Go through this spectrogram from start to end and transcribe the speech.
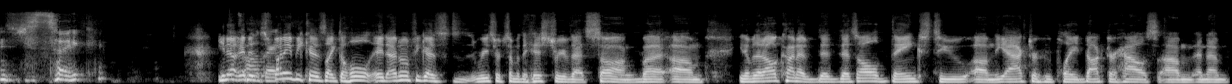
It's just like, You know, It's and it's great. funny because like the whole, it, I don't know if you guys researched some of the history of that song, but um, you know, but that all kind of that, that's all thanks to um the actor who played Doctor House. Um, and I'm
